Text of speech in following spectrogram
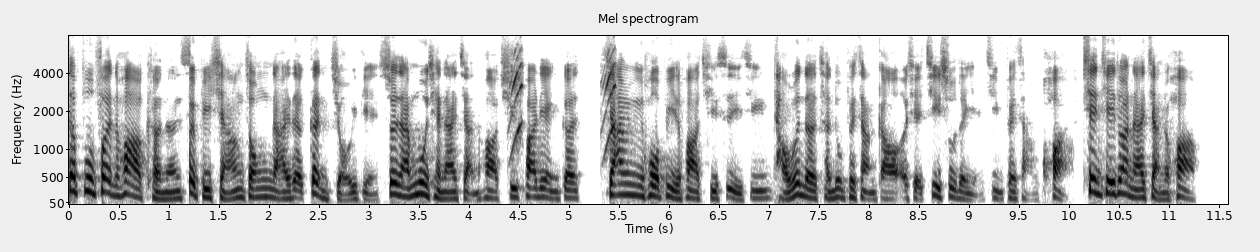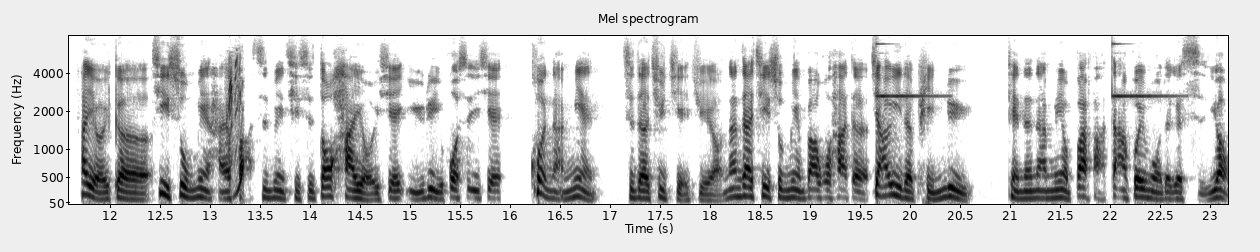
这部分的话，可能会比想象中来的更久一点。虽然目前来讲的话，区块链跟加密货币的话，其实已经讨论的程度非常高，而且技术的演进非常快。现阶段来讲的话，它有一个技术面还有法制面，其实都还有一些疑虑或是一些困难面值得去解决哦。那在技术面，包括它的交易的频率。前仍然没有办法大规模的一个使用，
